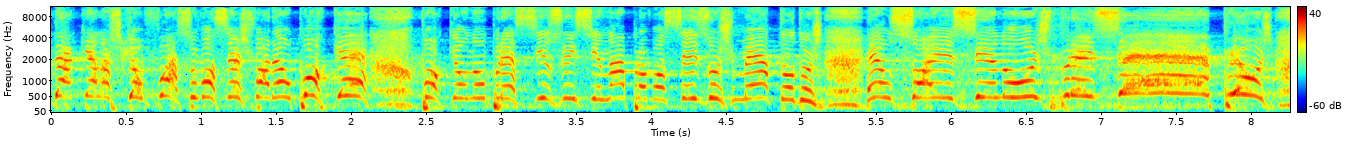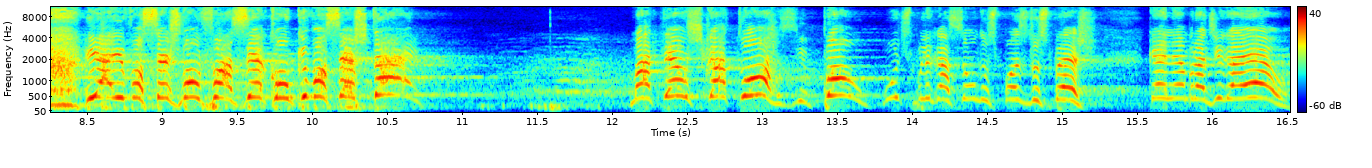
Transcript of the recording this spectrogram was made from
daquelas que eu faço, vocês farão. Por quê? Porque eu não preciso ensinar para vocês os métodos, eu só ensino os princípios. E aí vocês vão fazer com o que vocês têm. Mateus 14, pão, multiplicação dos pães e dos peixes. Quem lembra, diga eu.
